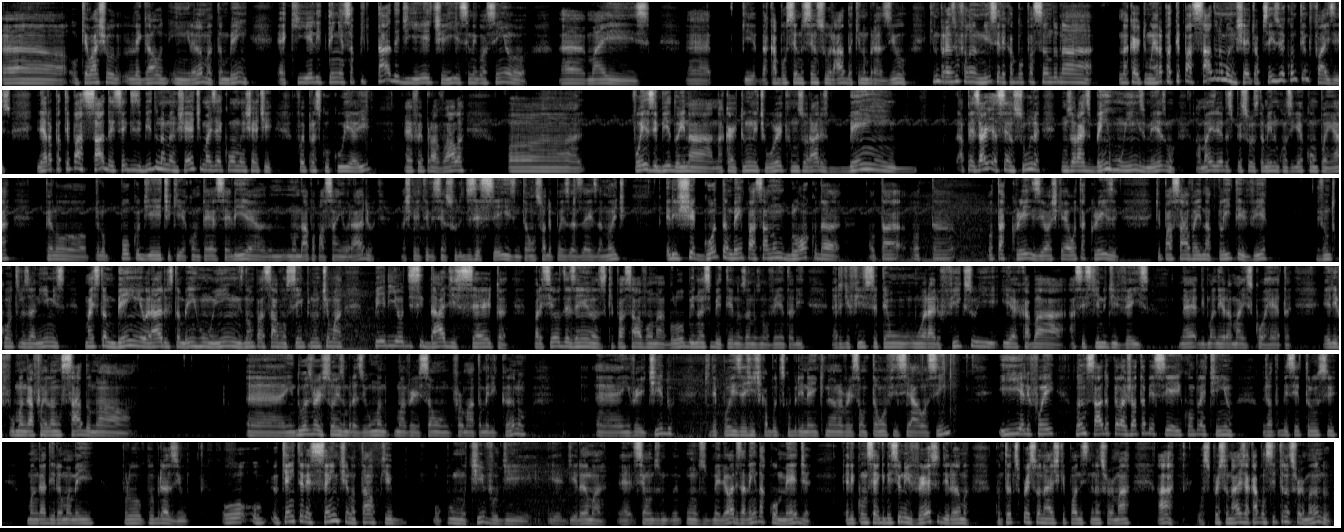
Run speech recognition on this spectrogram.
Uh, o que eu acho legal em Irama também é que ele tem essa pitada de ete aí, esse negocinho uh, mais. Uh, que acabou sendo censurado aqui no Brasil. Aqui no Brasil, falando nisso, ele acabou passando na, na Cartoon. Era para ter passado na manchete, ó, pra vocês verem quanto tempo faz isso. Ele era para ter passado e ser exibido na manchete, mas aí, como a manchete foi pras cucuia aí, aí foi pra vala. Uh, foi exibido aí na, na Cartoon Network, uns horários bem. Apesar da censura, uns horários bem ruins mesmo. A maioria das pessoas também não conseguia acompanhar pelo, pelo pouco diete que acontece ali, é, não dá para passar em horário. Acho que ele teve censura 16, então só depois das 10 da noite. Ele chegou também a passar num bloco da Alta, Alta, Ota Crazy, eu acho que é Ota Crazy, que passava aí na Play TV junto com outros animes, mas também em horários também ruins, não passavam sempre, não tinha uma periodicidade certa. Parecia os desenhos que passavam na Globo e no SBT nos anos 90 ali. Era difícil você ter um, um horário fixo e, e acabar assistindo de vez, né, de maneira mais correta. Ele, o mangá foi lançado na, é, em duas versões no Brasil. Uma, uma versão em formato americano, é, invertido, que depois a gente acabou descobrindo aí que não é uma versão tão oficial assim. E ele foi lançado pela JBC aí completinho. O JBC trouxe o mangá de Irama meio pro, pro Brasil. O, o, o que é interessante notar, porque o, o motivo de, de Irama é, ser um dos, um dos melhores, além da comédia, ele consegue nesse universo de Irama, com tantos personagens que podem se transformar. Ah, os personagens acabam se transformando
